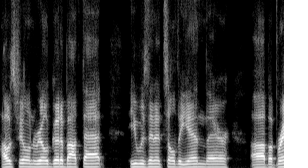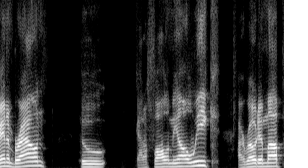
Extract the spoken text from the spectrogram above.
I was feeling real good about that. He was in it till the end there. Uh, but Brandon Brown, who got to follow me all week, I wrote him up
